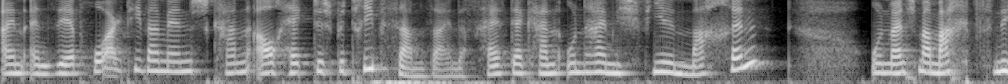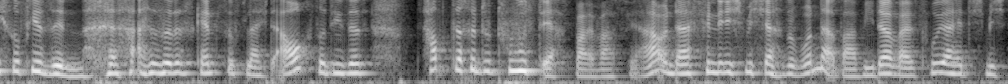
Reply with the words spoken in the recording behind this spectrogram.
ein, ein sehr proaktiver Mensch kann auch hektisch betriebsam sein. Das heißt, er kann unheimlich viel machen und manchmal macht's nicht so viel Sinn. Also das kennst du vielleicht auch, so dieses Hauptsache du tust erstmal was, ja. Und da finde ich mich ja so wunderbar wieder, weil früher hätte ich mich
